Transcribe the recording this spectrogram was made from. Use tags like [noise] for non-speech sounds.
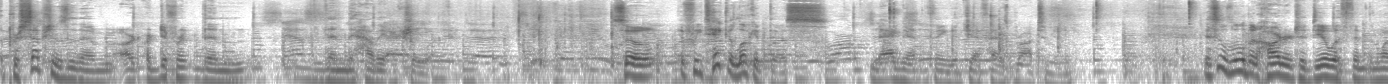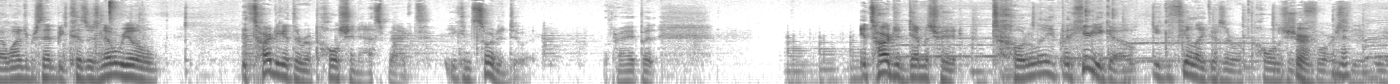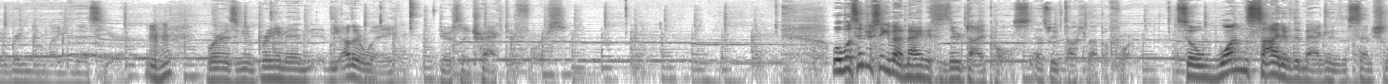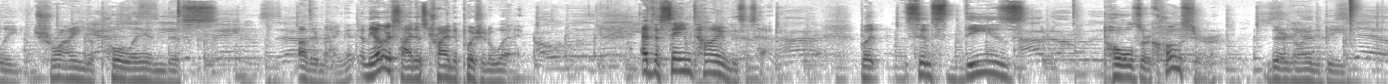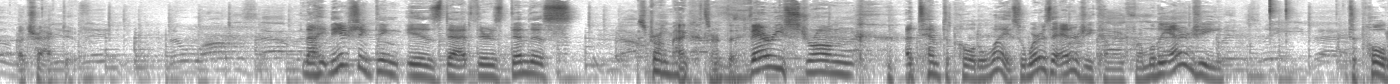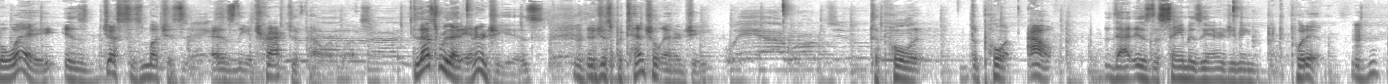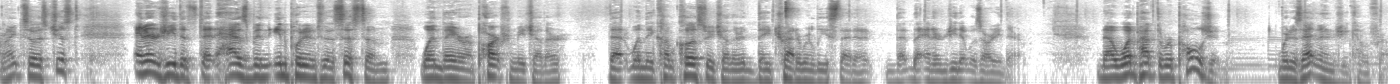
perceptions of them are, are different than than how they actually work. So if we take a look at this magnet thing that Jeff has brought to me, this is a little bit harder to deal with than, than what I wanted to present because there's no real. It's hard to get the repulsion aspect. You can sort of do it, right? But it's hard to demonstrate it totally. But here you go. You can feel like there's a repulsion Sure. force Yeah. if you, you bring them like this here. Mm-hmm. Whereas if you bring them in the other way, there's an attractive force. Well, what's interesting about magnets is they're dipoles, as we've talked about before. So one side of the magnet is essentially trying to pull in this other magnet, and the other side is trying to push it away. At the same time, this is happening. But since these poles are closer, they're going to be attractive. Now, the interesting thing is that there's then this Strong magnets, aren't they? very strong attempt to pull it away. So, where is the energy coming from? Well, the energy to pull it away is just as much as as the attractive power was. 'Cause that's where that energy is. Mm-hmm. There's just potential energy to pull it to pull it out. That is the same as the energy being put in, mm-hmm. right? So it's just energy that that has been input into the system when they are apart from each other. That when they come close to each other, they try to release that that the energy that was already there. Now, what about the repulsion? Where does that energy come from?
